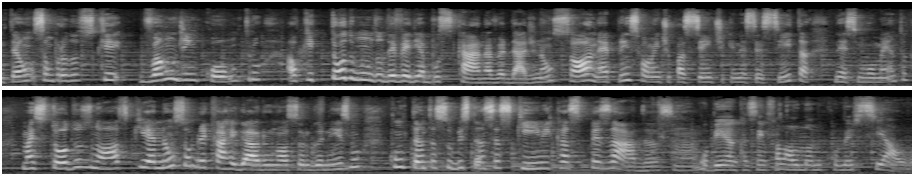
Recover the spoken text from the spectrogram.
Então, são produtos que vão de encontro ao que todo mundo deveria buscar, na verdade, não só, né, principalmente o paciente que necessita nesse momento, mas todos nós que é não sobrecarregar o nosso organismo com tantas substâncias químicas pesadas. Né? Ô Bianca, sem falar o nome comercial,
